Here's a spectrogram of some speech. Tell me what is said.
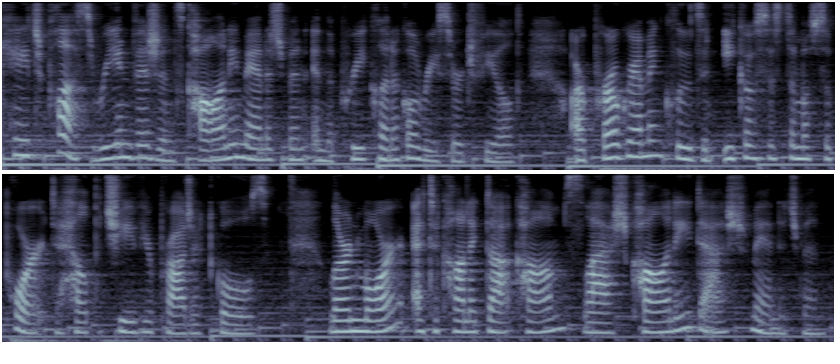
Cage Plus re envisions colony management in the preclinical research field. Our program includes an ecosystem of support to help achieve your project goals. Learn more at taconic.com slash colony management.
